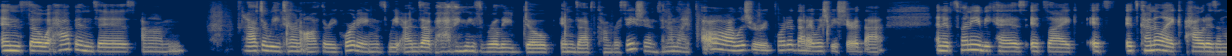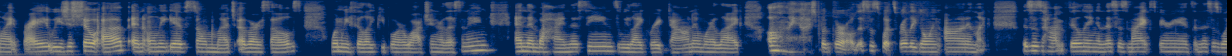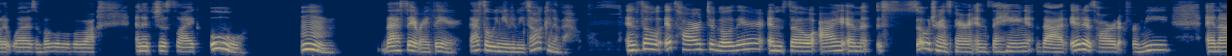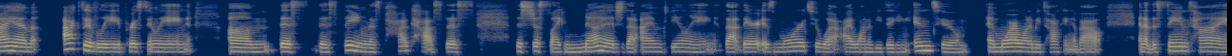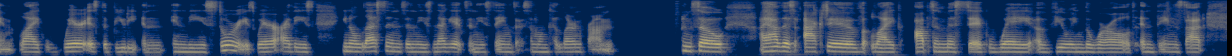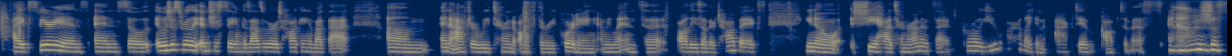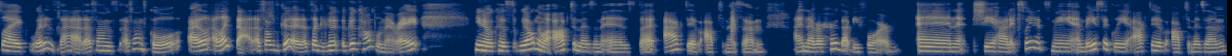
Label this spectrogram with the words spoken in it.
And so what happens is, um, after we turn off the recordings, we end up having these really dope, in depth conversations. And I'm like, oh, I wish we recorded that. I wish we shared that. And it's funny because it's like, it's, it's kind of like how it is in life, right? We just show up and only give so much of ourselves when we feel like people are watching or listening. And then behind the scenes, we like break down and we're like, oh my gosh, but girl, this is what's really going on. And like, this is how I'm feeling. And this is my experience. And this is what it was. And blah, blah, blah, blah, blah. And it's just like, ooh, mm, that's it right there. That's what we need to be talking about. And so it's hard to go there. And so I am so transparent in saying that it is hard for me. And I am actively pursuing um, this this thing, this podcast, this this just like nudge that I'm feeling that there is more to what I want to be digging into and more I want to be talking about. And at the same time, like where is the beauty in in these stories? Where are these, you know, lessons and these nuggets and these things that someone could learn from? And so I have this active, like optimistic way of viewing the world and things that I experience. And so it was just really interesting because as we were talking about that, um, and after we turned off the recording and we went into all these other topics, you know, she had turned around and said, "Girl, you are like an active optimist." And I was just like, "What is that? That sounds that sounds cool. I, I like that. That sounds good. That's like a good a good compliment, right?" You know, because we all know what optimism is, but active optimism, I had never heard that before. And she had explained it to me. And basically, active optimism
